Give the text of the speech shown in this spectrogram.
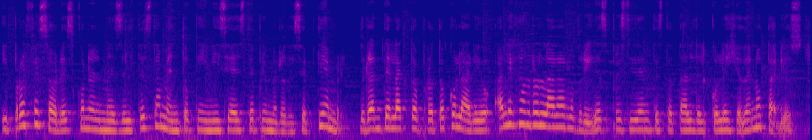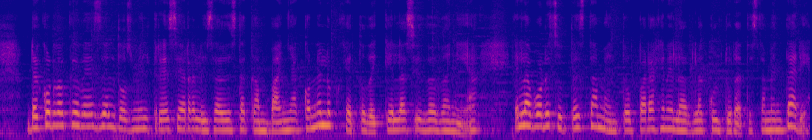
y profesores con el mes del testamento que inicia este primero de septiembre. Durante el acto protocolario, Alejandro Lara Rodríguez, presidente estatal del Colegio de Notarios, recordó que desde el 2013 se ha realizado esta campaña con el objeto de que la ciudadanía elabore su testamento para generar la cultura testamentaria.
